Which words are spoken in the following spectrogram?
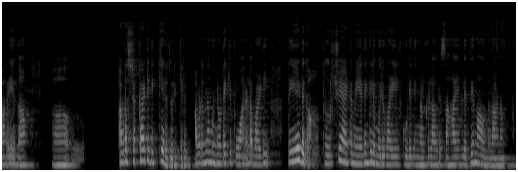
പറയുക. അവിടെ സ്റ്റക്കായിട്ട് ഇരിക്കരുത് ഒരിക്കലും. അവിടെ നിന്ന് മുന്നോട്ടേക്ക് പോകാനുള്ള വഴി തേടുക. തീർച്ചയായിട്ടും ഏതെങ്കിലും ഒരു വഴിയിൽ കൂടി നിങ്ങൾക്കുള്ള ഒരു സഹായം ലഭ്യമാവുന്നതാണ്.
